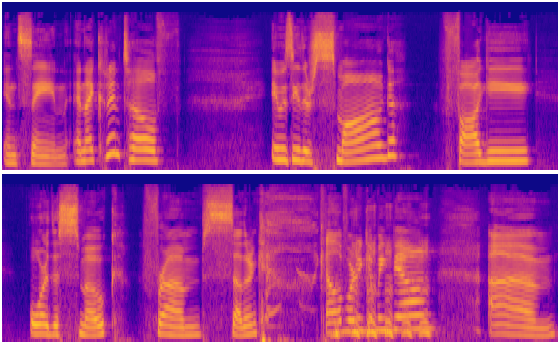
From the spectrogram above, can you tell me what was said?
insane. And I couldn't tell if it was either smog, foggy, or the smoke from Southern California coming down. Um,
